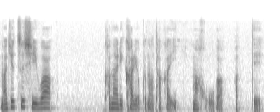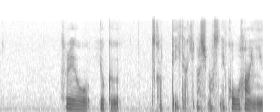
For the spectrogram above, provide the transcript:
魔術師はかなり火力の高い魔法があってそれをよく使っていた気がしますね。広範囲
